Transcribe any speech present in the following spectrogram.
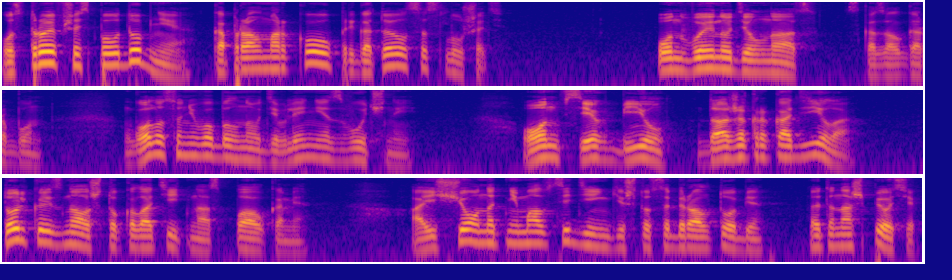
Устроившись поудобнее, капрал Маркоу приготовился слушать. «Он вынудил нас», — сказал Горбун. Голос у него был на удивление звучный. «Он всех бил, даже крокодила. Только и знал, что колотить нас палками. А еще он отнимал все деньги, что собирал Тоби. Это наш песик.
